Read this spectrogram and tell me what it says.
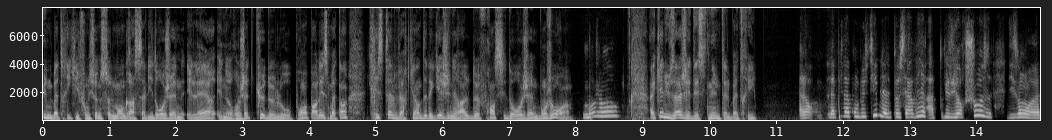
une batterie qui fonctionne seulement grâce à l'hydrogène et l'air et ne rejette que de l'eau. Pour en parler ce matin, Christelle Verquin, déléguée générale de France Hydrogène. Bonjour. Bonjour. À quel usage est destinée une telle batterie? Alors, la pile à combustible, elle peut servir à plusieurs choses. Disons, euh,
